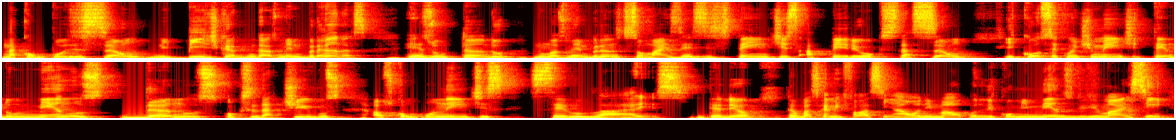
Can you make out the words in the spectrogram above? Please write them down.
na composição lipídica das membranas, resultando em umas membranas que são mais resistentes à perioxidação e, consequentemente, tendo menos danos oxidativos aos componentes celulares, entendeu? Então, basicamente, falar assim: ah, o animal, quando ele come menos, vive mais. Sim,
